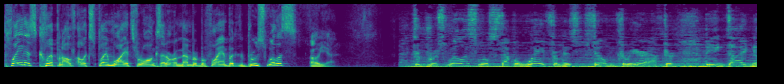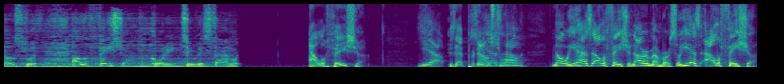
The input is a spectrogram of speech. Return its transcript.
play this clip and I'll, I'll explain why it's wrong because I don't remember beforehand. But Bruce Willis. Oh yeah. Actor Bruce Willis will step away from his film career after being diagnosed with alophasia, according to his family. Alophasia. Yeah. Is that pronounced has wrong? al- no, he has alophasia. Now remember, so he has alophasia.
